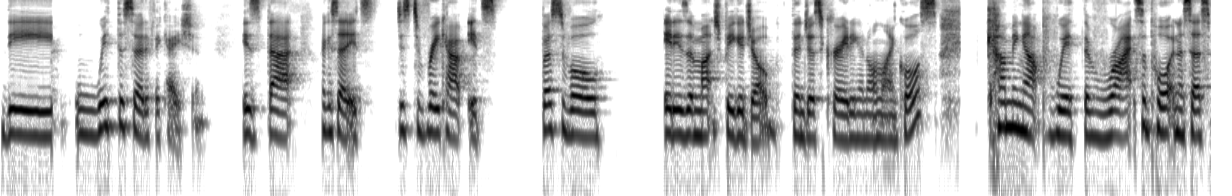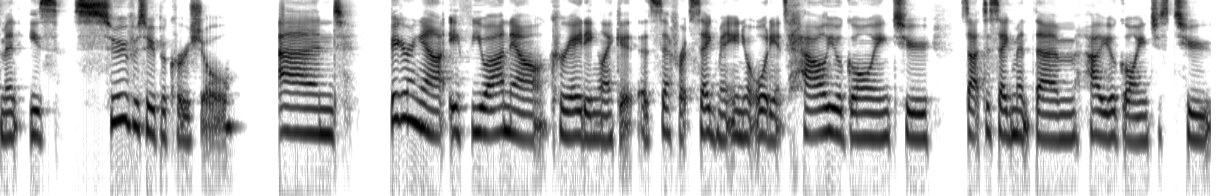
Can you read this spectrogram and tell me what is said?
the with the certification is that, like I said, it's just to recap, it's first of all, it is a much bigger job than just creating an online course. Coming up with the right support and assessment is super, super crucial. And figuring out if you are now creating like a, a, separate segment in your audience, how you're going to start to segment them, how you're going to, to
